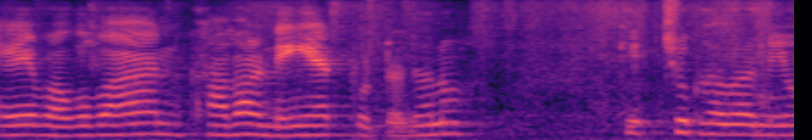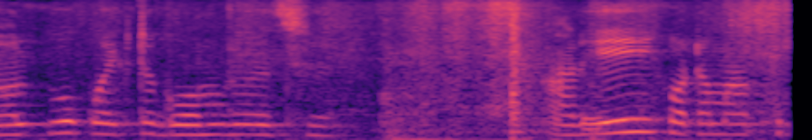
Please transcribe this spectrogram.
হে ভগবান, খাবার নেই এক ফোঁটা, জানো? কিচ্ছু খাবার নেই, অল্প কয়েকটা গম রয়েছে। আর এই কটা মাত্র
